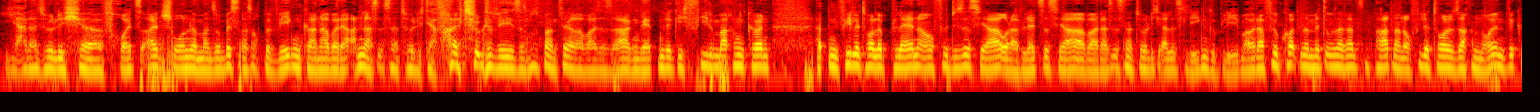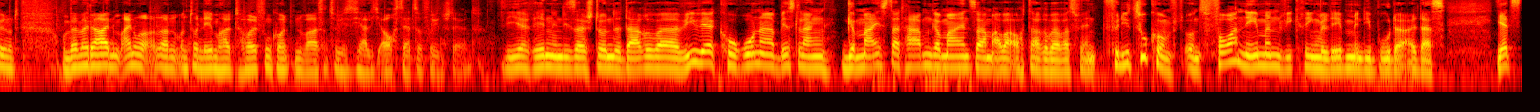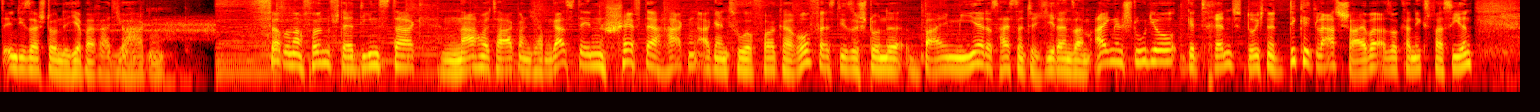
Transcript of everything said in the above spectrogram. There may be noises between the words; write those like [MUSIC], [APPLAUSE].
Ja, natürlich äh, freut es einen schon, wenn man so ein bisschen was auch bewegen kann, aber der Anlass ist natürlich der [LAUGHS] falsche gewesen, muss man fairerweise sagen. Wir hätten wirklich viel machen können, hatten viele tolle Pläne auch für dieses Jahr oder letztes Jahr, aber das ist natürlich alles liegen geblieben. Aber dafür konnten wir mit unseren ganzen Partnern auch viele tolle Sachen neu entwickeln und, und wenn wir da einem einen oder anderen Unternehmen halt helfen konnten, war es natürlich sicherlich auch sehr zufriedenstellend. Wir reden in dieser Stunde darüber, wie wir Corona bislang gemeistert haben gemeinsam, aber auch darüber, was wir für die Zukunft uns vornehmen, wie kriegen wir Leben in die Bude, all das Jetzt in dieser Stunde hier bei Radio Hagen. Viertel nach fünf, der Dienstag Nachmittag und ich habe einen Gast, den Chef der Haken-Agentur Volker Ruff. Er ist diese Stunde bei mir. Das heißt natürlich jeder in seinem eigenen Studio, getrennt durch eine dicke Glasscheibe, also kann nichts passieren.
